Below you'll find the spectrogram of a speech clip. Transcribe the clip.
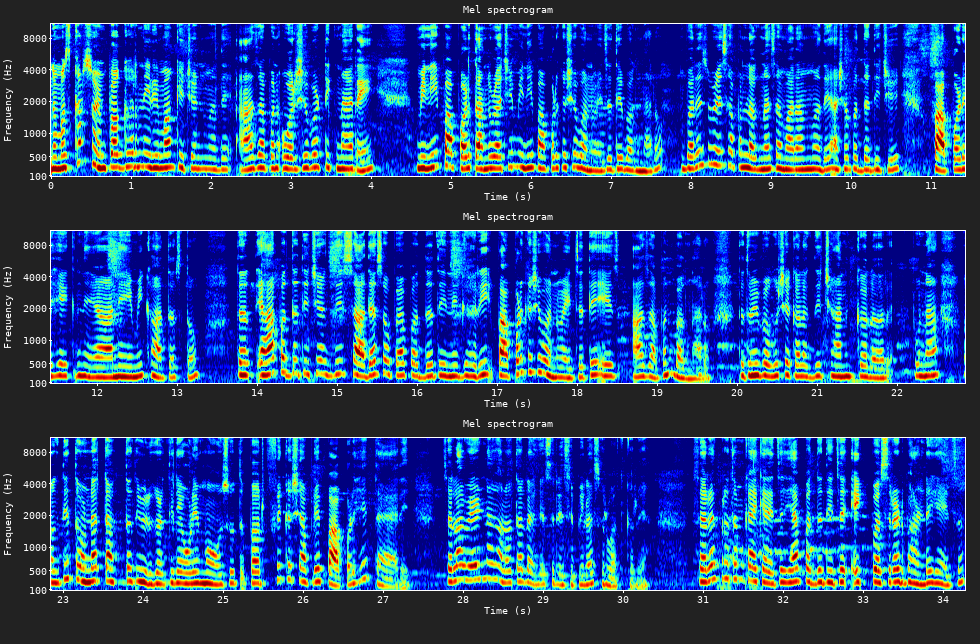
नमस्कार स्वयंपाकघर निरिमा किचनमध्ये आज आपण वर्षभर टिकणारे मिनी पापड तांदूळाचे मिनी पापड कसे बनवायचं ते बघणार आहोत. बरेच वेळेस आपण लग्न समारंभामध्ये अशा पद्धतीचे पापड हे ने नेहमी खात असतो. तर ह्या पद्धतीचे अगदी साध्या सोप्या पद्धतीने घरी पापड कसे बनवायचं ते एज आज आपण बघणार आहोत. तर तुम्ही बघू शकाल अगदी छान कलर. पुन्हा अगदी तोंडात टाकतात विरघळतील एवढे मऊसूत परफेक्ट असे आपले पापड हे तयार आहे चला वेळ न घालवता लगेच रेसिपीला सुरुवात करूया. सर्वप्रथम काय करायचं? ह्या पद्धतीचं एक पसरट भांडं घ्यायचं.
